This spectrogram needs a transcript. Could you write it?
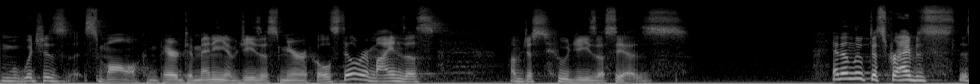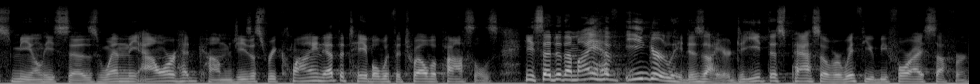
which is small compared to many of Jesus' miracles, still reminds us of just who Jesus is. And then Luke describes this meal. He says, When the hour had come, Jesus reclined at the table with the twelve apostles. He said to them, I have eagerly desired to eat this Passover with you before I suffer.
